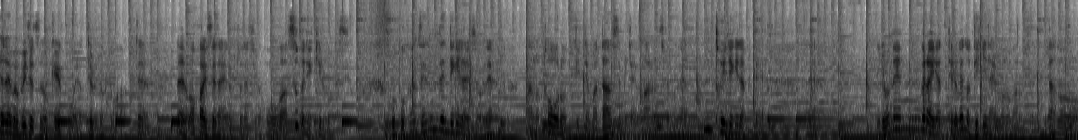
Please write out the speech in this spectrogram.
例えば美術の稽古をやってる時とかあって、ね、若い世代の人たちの方がすぐできるんですよ。もう僕は全然できないですよね。あの、討論って言って、まあ、ダンスみたいのがあるんですけどね、本当にできなくて、ね、4年ぐらいやってるけどできないものがあるんですよね。あの、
